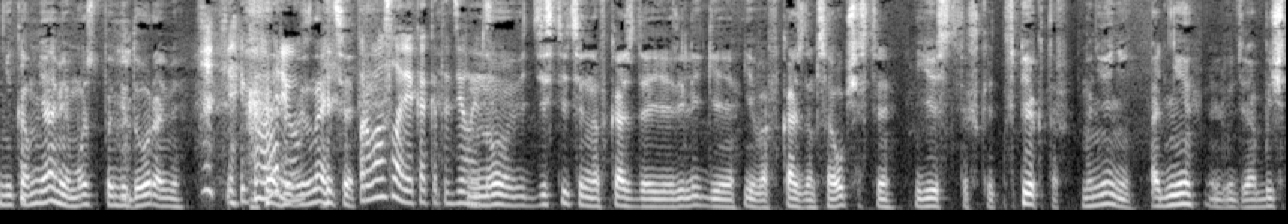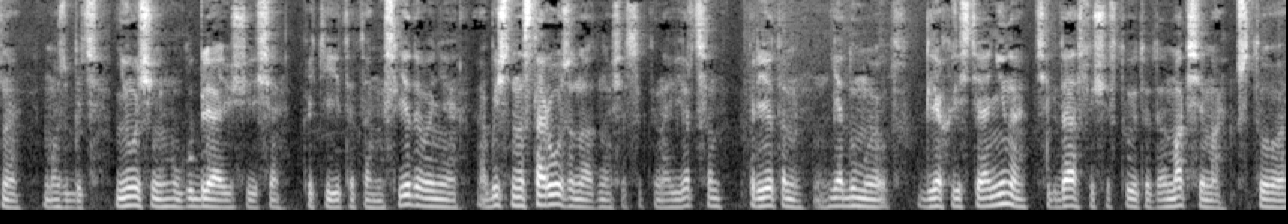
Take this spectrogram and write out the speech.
не камнями, может, помидорами. Я и говорю. Вы знаете. Православие как это делается? Ну, ведь действительно в каждой религии и в каждом сообществе есть, так сказать, спектр мнений. Одни люди обычно, может быть, не очень углубляющиеся какие-то там исследования, обычно настороженно относятся к иноверцам. При этом, я думаю, для христианина всегда существует эта максима, что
